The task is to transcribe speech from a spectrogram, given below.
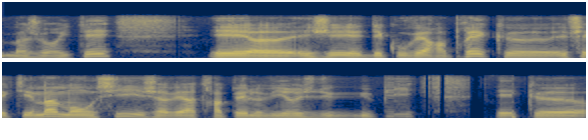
majorité. Et, et j'ai découvert après que effectivement moi aussi j'avais attrapé le virus du Guppy et que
